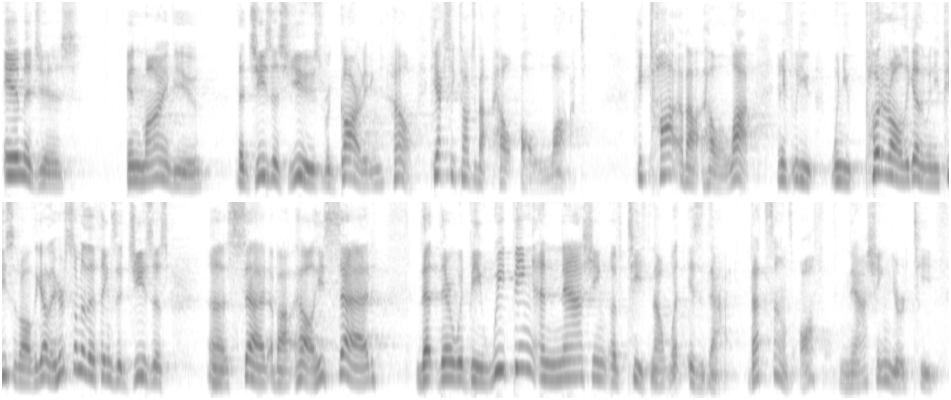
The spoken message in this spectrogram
images, in my view, that Jesus used regarding hell. He actually talks about hell a lot. He taught about hell a lot. And if you, when you put it all together, when you piece it all together, here's some of the things that Jesus uh, said about hell. He said that there would be weeping and gnashing of teeth. Now, what is that? That sounds awful. Gnashing your teeth.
